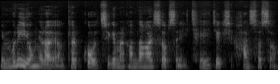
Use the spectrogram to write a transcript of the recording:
인물이 용렬하여 결코 책임을 감당할 수 없으니 채직하소서.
